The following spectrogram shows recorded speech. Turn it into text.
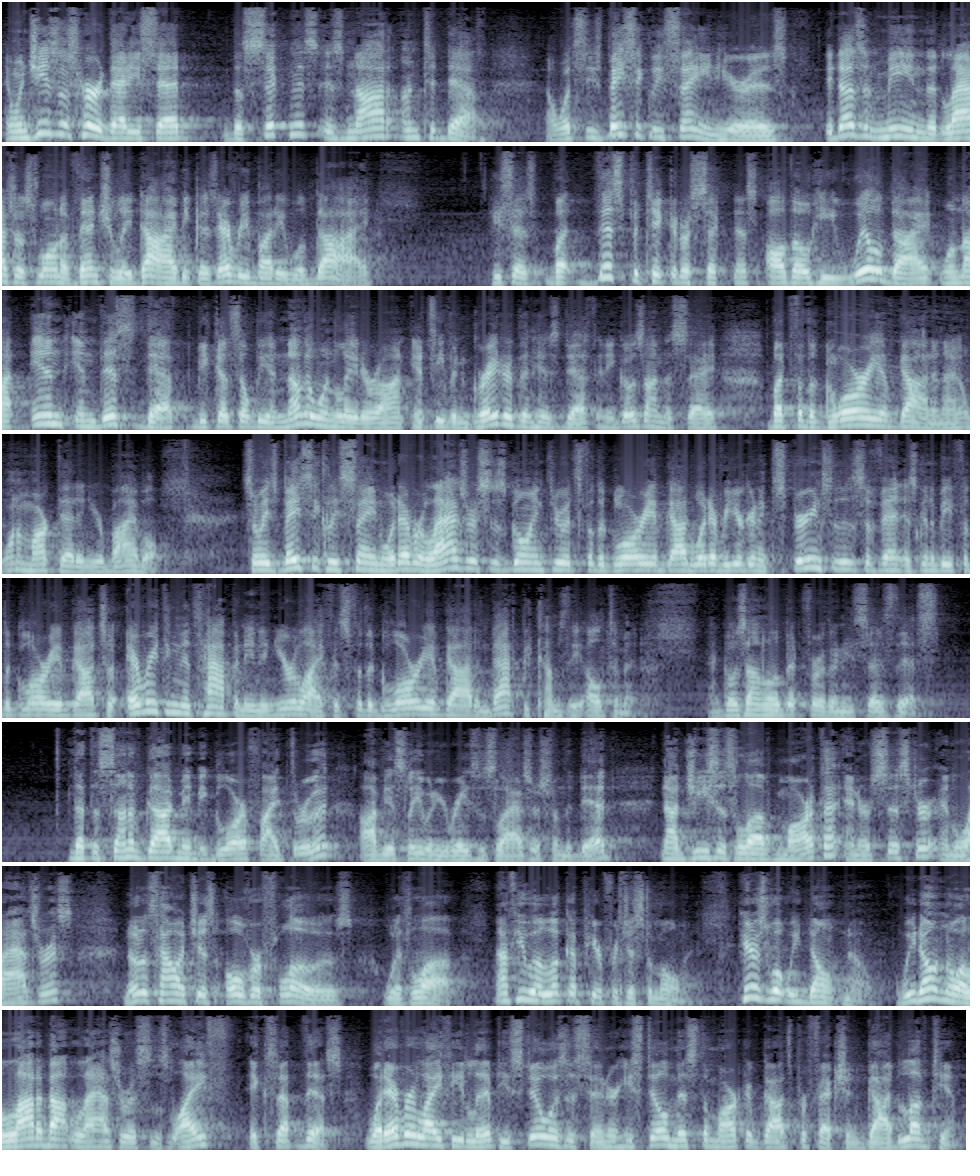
And when Jesus heard that, he said, The sickness is not unto death. Now, what he's basically saying here is, it doesn't mean that Lazarus won't eventually die because everybody will die. He says, but this particular sickness, although he will die, will not end in this death because there'll be another one later on. It's even greater than his death. And he goes on to say, but for the glory of God. And I want to mark that in your Bible. So he's basically saying whatever Lazarus is going through, it's for the glory of God. Whatever you're going to experience in this event is going to be for the glory of God. So everything that's happening in your life is for the glory of God, and that becomes the ultimate. And goes on a little bit further, and he says this that the Son of God may be glorified through it, obviously, when he raises Lazarus from the dead. Now, Jesus loved Martha and her sister and Lazarus. Notice how it just overflows with love. Now, if you will look up here for just a moment. Here's what we don't know. We don't know a lot about Lazarus' life except this. Whatever life he lived, he still was a sinner. He still missed the mark of God's perfection. God loved him.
